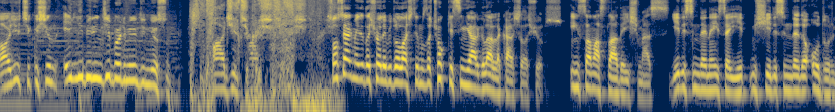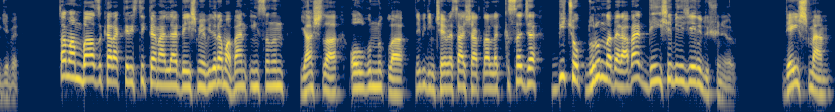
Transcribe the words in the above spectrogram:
Acil Çıkış'ın 51. bölümünü dinliyorsun. Acil Çıkış. Sosyal medyada şöyle bir dolaştığımızda çok kesin yargılarla karşılaşıyoruz. İnsan asla değişmez. 7'sinde neyse 77'sinde de odur gibi. Tamam bazı karakteristik temeller değişmeyebilir ama ben insanın yaşla, olgunlukla, ne bileyim çevresel şartlarla kısaca birçok durumla beraber değişebileceğini düşünüyorum. Değişmem,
